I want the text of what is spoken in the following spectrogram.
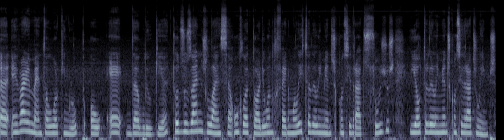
A Environmental Working Group, ou EWG, todos os anos lança um relatório onde refere uma lista de alimentos considerados sujos e outra de alimentos considerados limpos.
